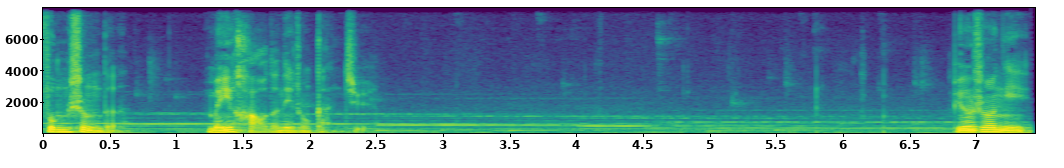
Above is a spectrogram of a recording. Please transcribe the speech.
丰盛的、美好的那种感觉。比如说，你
